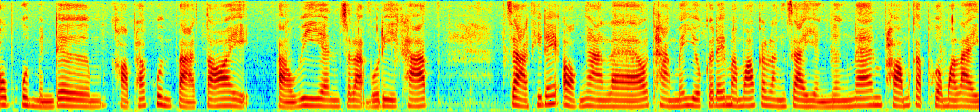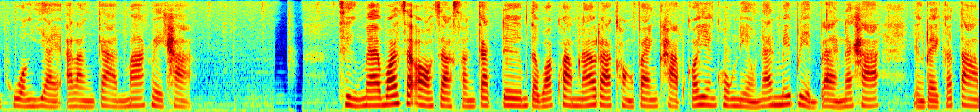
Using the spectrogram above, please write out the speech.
อบอุ่นเหมือนเดิม ขอบพระคุณป่าต้อย ป่าเวียนสระบุรีครับ จากที่ได้ออกงานแล้วทางแม่ยกก็ได้มามอบกำลังใจอย่างเนืองแน่น พร้อมกับพวงมาลัยพวงใหญ่อลังการมากเลยค่ะ ถึงแม้ว่าจะออกจากสังกัดเดิม แต่ว่าความน่ารักของแฟนคลับก็ยังคงเหนียวแน่นไม่เปลี่ยนแปลงนะคะ อย่างไรก็ตาม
